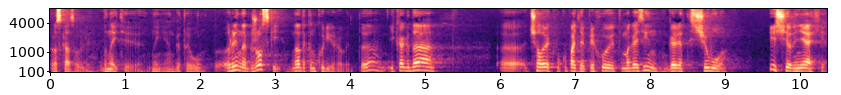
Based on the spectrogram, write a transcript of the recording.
рассказывали в НЭТе, ныне НГТУ. Рынок жесткий, надо конкурировать. Да? И когда человек-покупатель приходит в магазин, говорят, из чего? Из черняхи.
